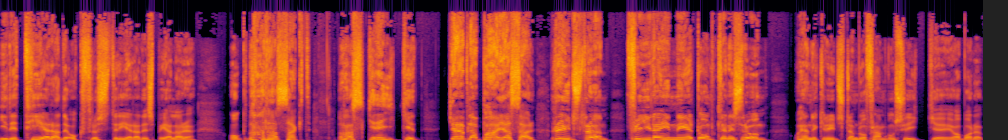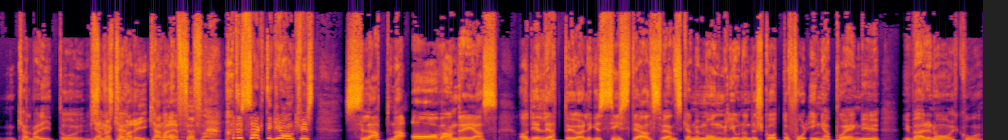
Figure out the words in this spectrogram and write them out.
irriterade och frustrerade spelare. Och då har han sagt, då har han skrikit “Jävla pajasar! Rydström! Fira inne i ert omklädningsrum!” Och Henrik Rydström då framgångsrik, eh, ja bara Kalmarit och Gamla tränare. Kalmar, FF va? hade sagt till Granqvist, slappna av Andreas. Ja det är lätt att göra, ligger sist i allsvenskan med mångmiljonunderskott och får inga poäng. Det är ju, det är värre än AIK.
